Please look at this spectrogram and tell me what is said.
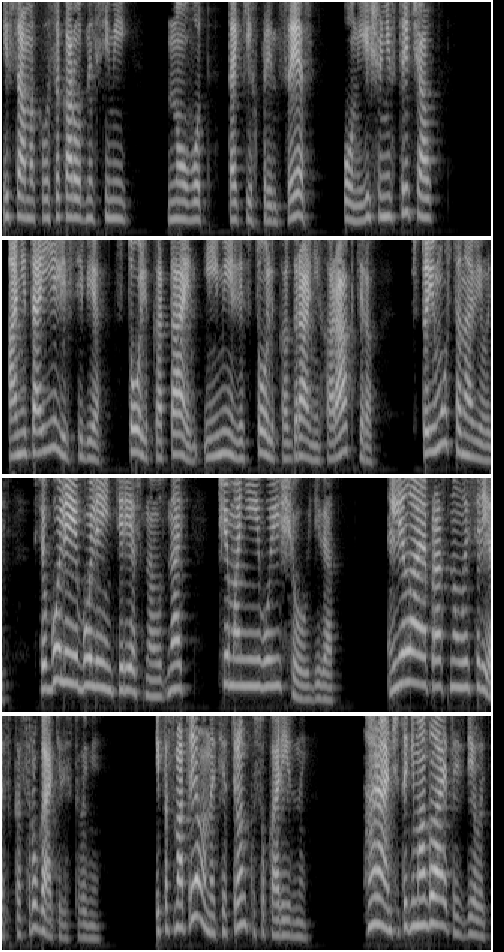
из самых высокородных семей, но вот таких принцесс он еще не встречал. Они таили в себе столько тайн и имели столько граней характеров, что ему становилось все более и более интересно узнать, чем они его еще удивят. Лилая проснулась резко, с ругательствами, и посмотрела на сестренку сукоризной. «А раньше ты не могла это сделать.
